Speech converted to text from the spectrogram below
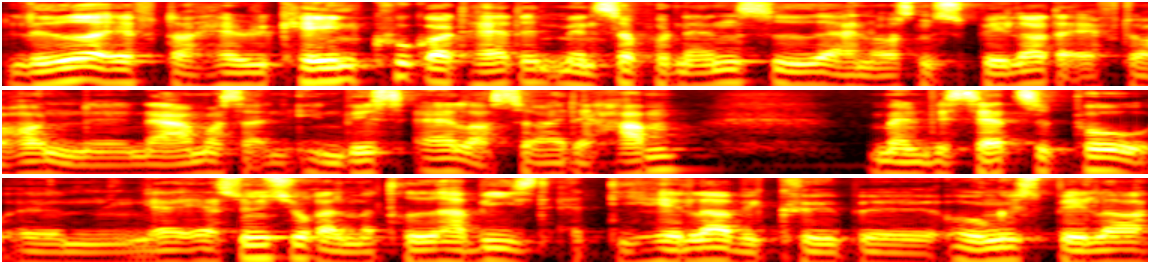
leder efter. Harry Kane kunne godt have det, men så på den anden side er han også en spiller, der efterhånden øh, nærmer sig en, en vis alder, så er det ham, man vil satse på. Øh, jeg, jeg synes jo, Real Madrid har vist, at de hellere vil købe øh, unge spillere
